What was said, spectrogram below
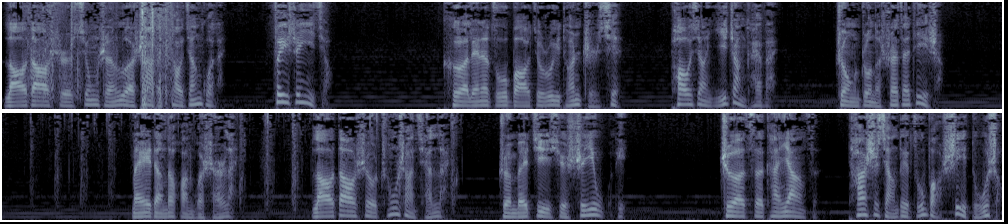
老道士凶神恶煞的跳将过来，飞身一脚。可怜的祖宝就如一团纸屑，抛向一丈开外，重重的摔在地上。没等他缓过神来，老道士又冲上前来，准备继续施以武力。这次看样子，他是想对祖宝施以毒手，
